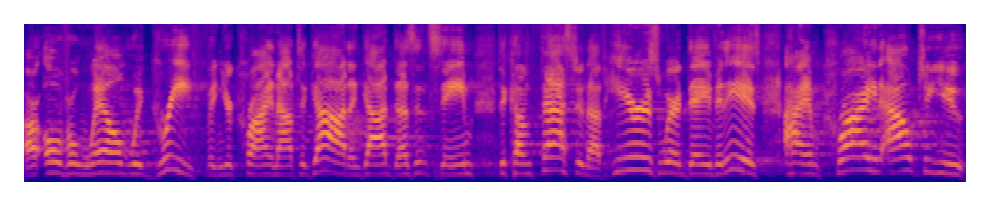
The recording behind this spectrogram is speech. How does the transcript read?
are overwhelmed with grief and you're crying out to God and God doesn't seem to come fast enough. Here's where David is. I am crying out to you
